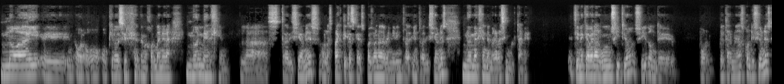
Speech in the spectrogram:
No hay, eh, o, o, quiero decir de mejor manera, no emergen las tradiciones o las prácticas que después van a devenir en, tradiciones no emergen de manera simultánea. Tiene que haber algún sitio, sí, donde por determinadas condiciones,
